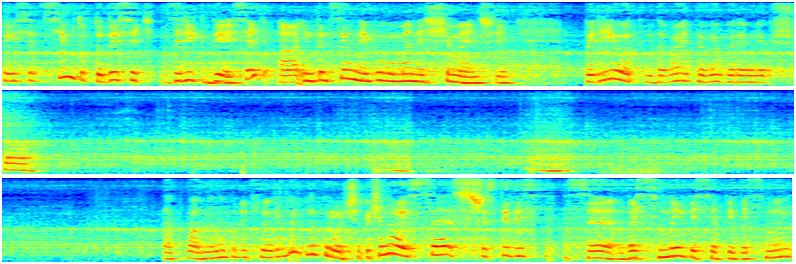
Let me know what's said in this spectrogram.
67, тобто 10 за рік 10, а інтенсивний був у мене ще менший період. Давайте виберемо, якщо. Так, ладно, не буду цього робити. Ну, коротше, починалося все з 60, з 88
